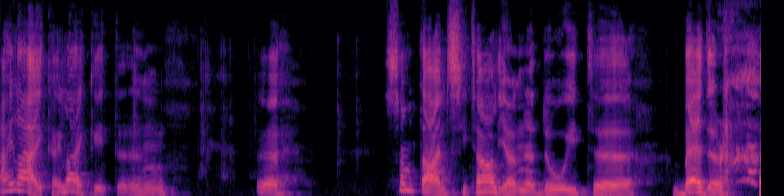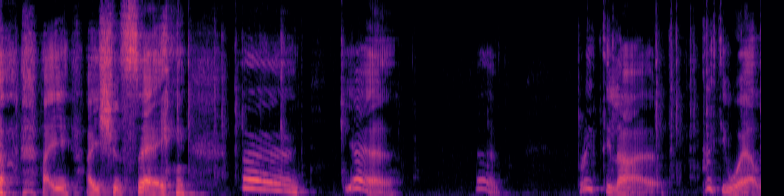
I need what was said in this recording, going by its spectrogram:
I like I like it. Um, sometimes Italian do it better I, I should say. Uh, yeah, yeah pretty la pretty well.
